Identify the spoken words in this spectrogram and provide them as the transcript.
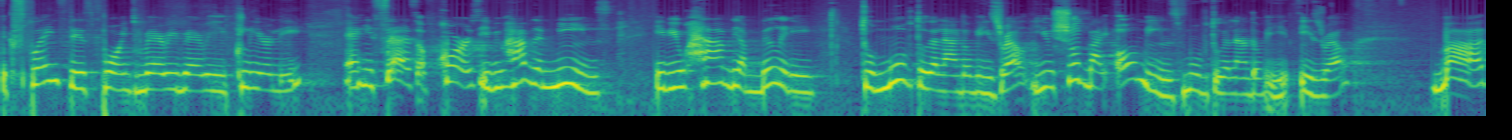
explains this point very, very clearly. And he says, of course, if you have the means, if you have the ability to move to the land of Israel, you should by all means move to the land of Israel. But,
